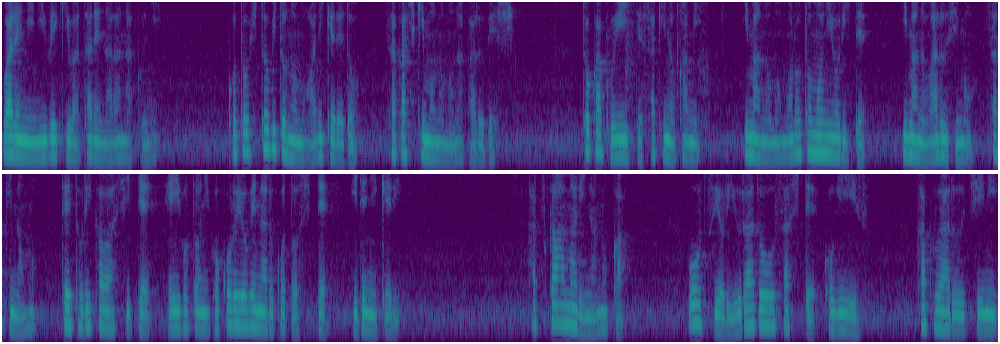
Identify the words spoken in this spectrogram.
我ににべきは垂れならなくに。こと人々のもありけれど坂しきものもなかるべし。とかくいいて先の神今のももろともに降りて今の主も先のも手取り交わして英ごとに心よげなることしていでにけり。20日余り7日大津より裏戸を指してこぎいずかくあるうちに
